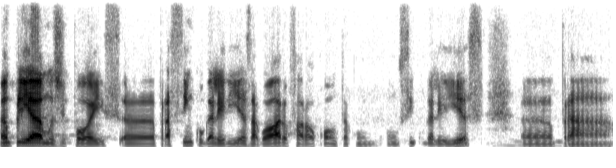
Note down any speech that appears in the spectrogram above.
Ampliamos depois uh, para cinco galerias agora, o Farol conta com, com cinco galerias uh, para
